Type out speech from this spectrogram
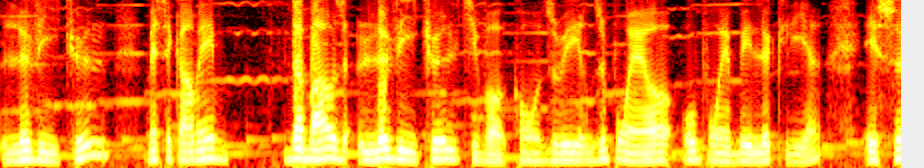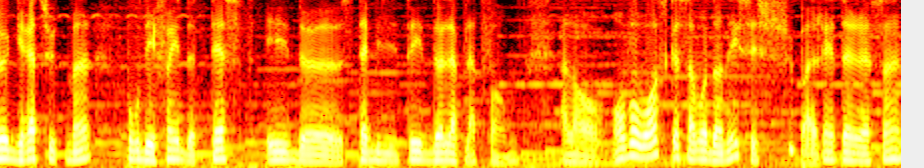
le véhicule. Mais c'est quand même de base le véhicule qui va conduire du point A au point B le client et ce gratuitement pour des fins de test et de stabilité de la plateforme. Alors, on va voir ce que ça va donner. C'est super intéressant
